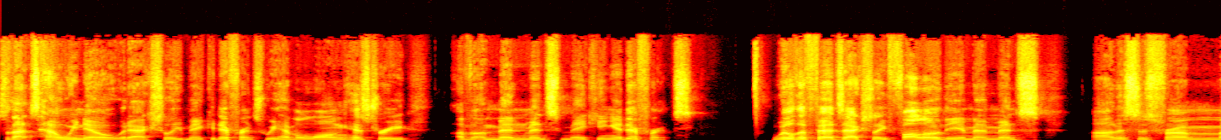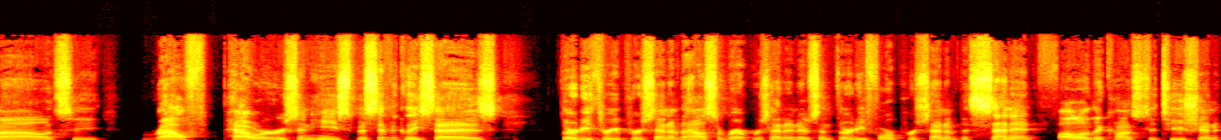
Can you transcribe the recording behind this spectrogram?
So that's how we know it would actually make a difference. We have a long history of amendments making a difference. Will the feds actually follow the amendments? Uh, this is from, uh, let's see, Ralph Powers, and he specifically says 33% of the House of Representatives and 34% of the Senate follow the Constitution.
